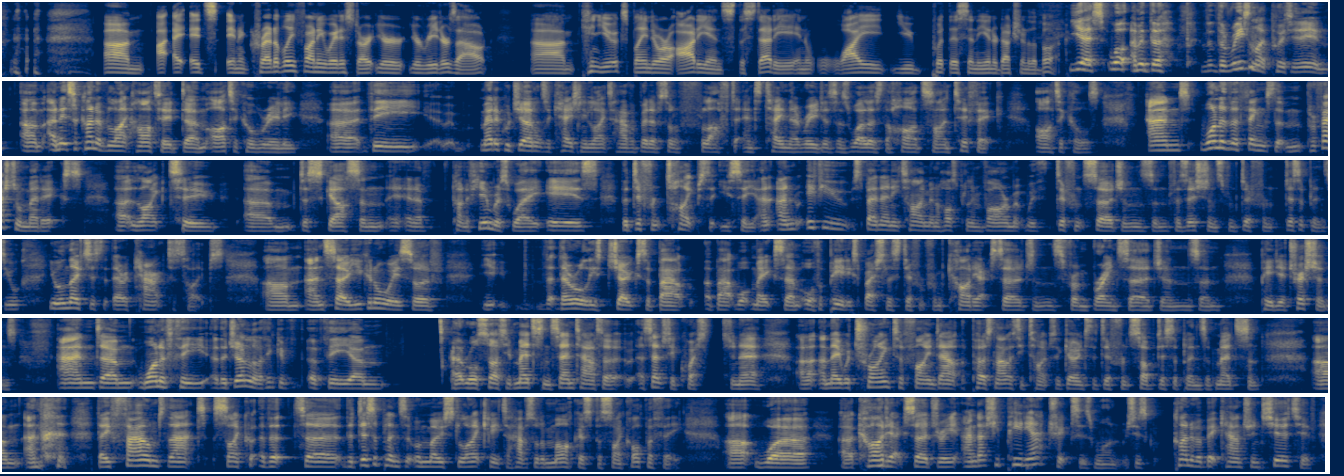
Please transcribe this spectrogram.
um, I, it's an incredibly funny way to start your your readers out. Um, can you explain to our audience the study and why you put this in the introduction of the book? Yes, well, I mean the the, the reason I put it in, um, and it's a kind of light-hearted um, article, really. Uh, the medical journals occasionally like to have a bit of sort of fluff to entertain their readers, as well as the hard scientific articles. And one of the things that professional medics uh, like to um, discuss and in a kind of humorous way is the different types that you see. And, and if you spend any time in a hospital environment with different surgeons and physicians from different disciplines, you'll, you will notice that there are character types. Um, and so you can always sort of you, there are all these jokes about about what makes um, orthopedic specialists different from cardiac surgeons, from brain surgeons and pediatricians. And um, one of the the journal, I think of, of the um, uh, Royal Society of Medicine sent out a essentially a questionnaire, uh, and they were trying to find out the personality types that go into the different subdisciplines of medicine, um, and they found that psycho- that uh, the disciplines that were most likely to have sort of markers for psychopathy uh, were uh, cardiac surgery and actually pediatrics is one, which is kind of a bit counterintuitive.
